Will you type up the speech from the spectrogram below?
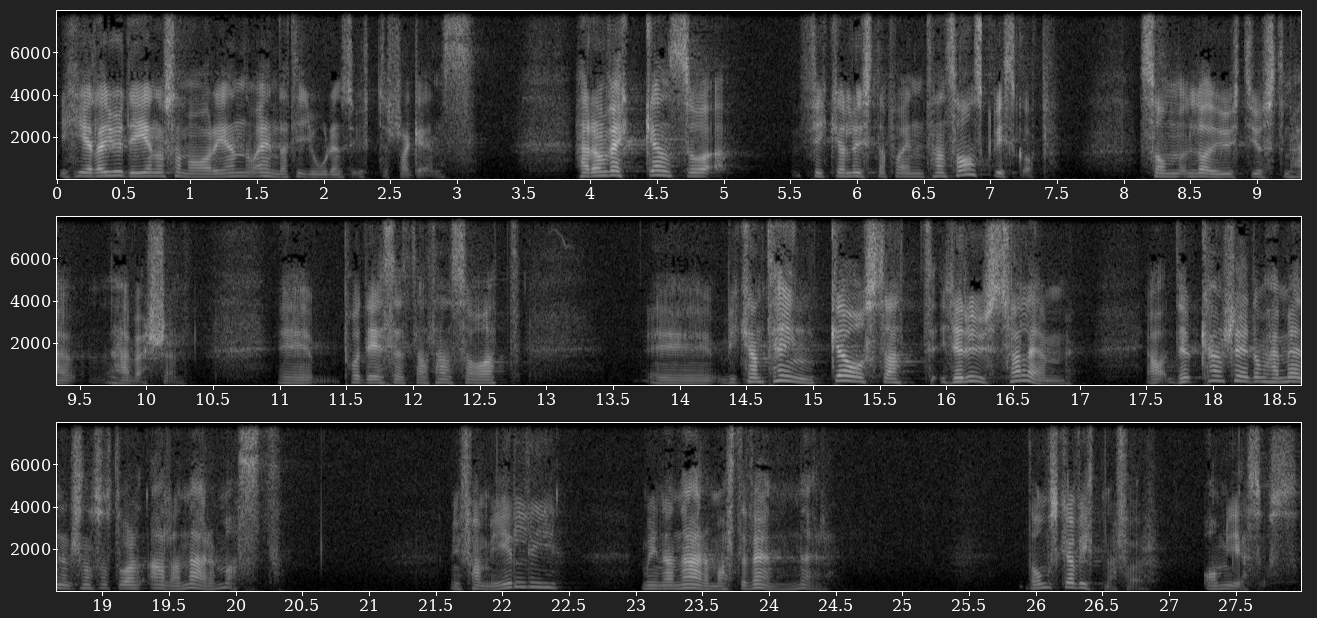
i hela Judeen och Samarien och ända till jordens yttersta gräns. Häromveckan så fick jag lyssna på en tanzansk biskop som la ut just den här, den här versen. Eh, på det sättet att han sa att eh, vi kan tänka oss att Jerusalem, ja, det kanske är de här människorna som står allra närmast min familj, mina närmaste vänner. De ska vittna för om Jesus.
